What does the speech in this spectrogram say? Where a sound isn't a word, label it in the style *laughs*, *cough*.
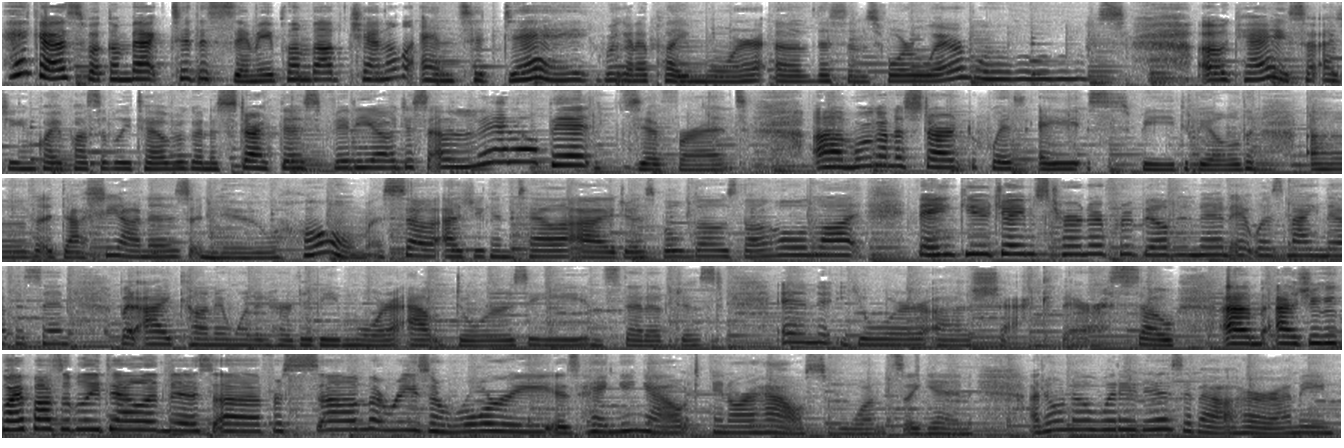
Hey guys, welcome back to the Sim Me Plumbob channel, and today we're gonna play more of The Sims 4 Werewolves. Okay, so as you can quite possibly tell, we're gonna start this video just a little bit different. Um, we're gonna start with a speed build of Daciana's new home. So as you can tell, I just bulldozed the whole lot. Thank you, James Turner, for building it. It was magnificent, but I kind of wanted her to be more outdoors outdoorsy instead of just in your uh, shack there. So, um, as you can quite possibly tell in this, uh, for some reason, Rory is hanging out in our house once again. I don't know what it is about her. I mean,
